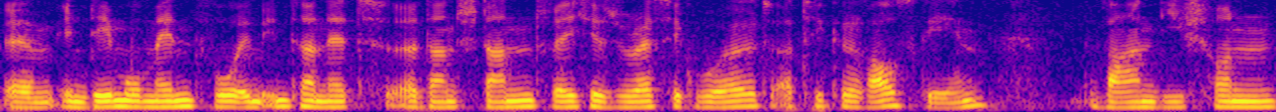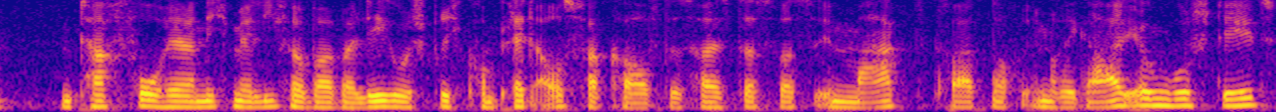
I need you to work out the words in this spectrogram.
ähm, in dem Moment, wo im Internet äh, dann stand, welche Jurassic World-Artikel rausgehen, waren die schon einen Tag vorher nicht mehr lieferbar bei Lego, sprich komplett ausverkauft. Das heißt, das, was im Markt gerade noch im Regal irgendwo steht,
